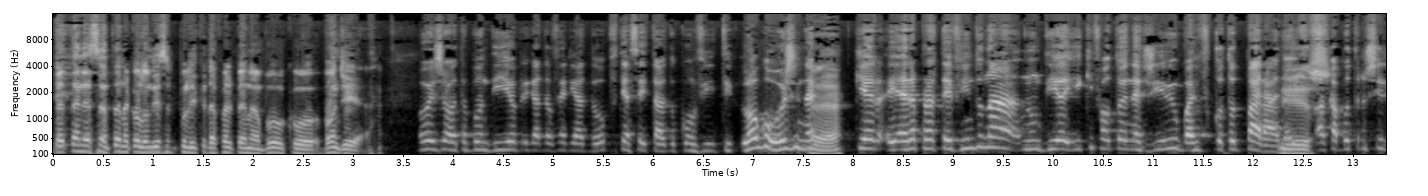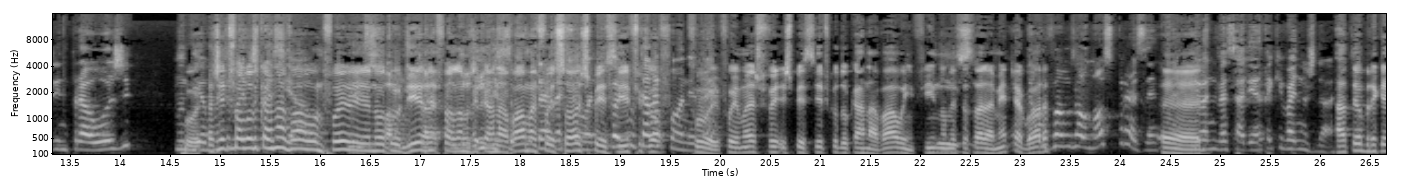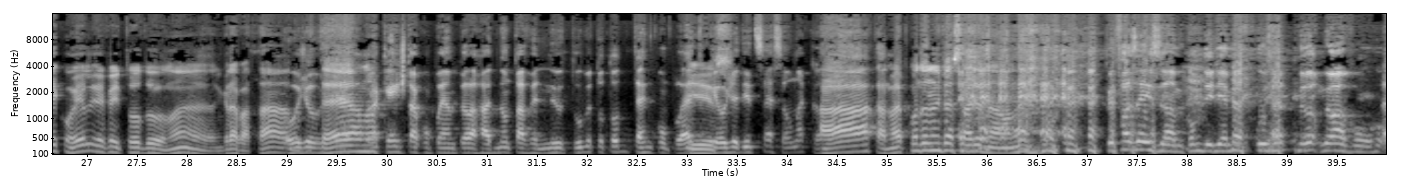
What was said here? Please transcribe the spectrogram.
Betânia Santana, colunista de política da Folha de Pernambuco, bom dia. Oi, Jota, bom dia. Obrigada ao vereador por ter aceitado o convite logo hoje, né? É. Que era para ter vindo na, num dia aí que faltou energia e o bairro ficou todo parado. Acabou transferindo para hoje. Foi. A gente falou do carnaval, não foi Isso, no outro dia, a gente falamos de carnaval, Isso, mas foi só telefone. Foi específico. telefone, né? foi, foi mais foi específico do carnaval, enfim, não Isso. necessariamente Então, agora. vamos ao nosso presente, É. né? que o aniversariante é que vai nos dar. Até eu brinquei com ele, ele veio todo né, engravatado, Hoje eu terno. para quem está acompanhando pela rádio e não está vendo no YouTube, eu estou todo terno completo, Isso. porque hoje é dia de sessão na Câmara. Ah, tá, não é por conta do aniversário não, né? Fui fazer exame, como diria meu, meu, meu avô.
